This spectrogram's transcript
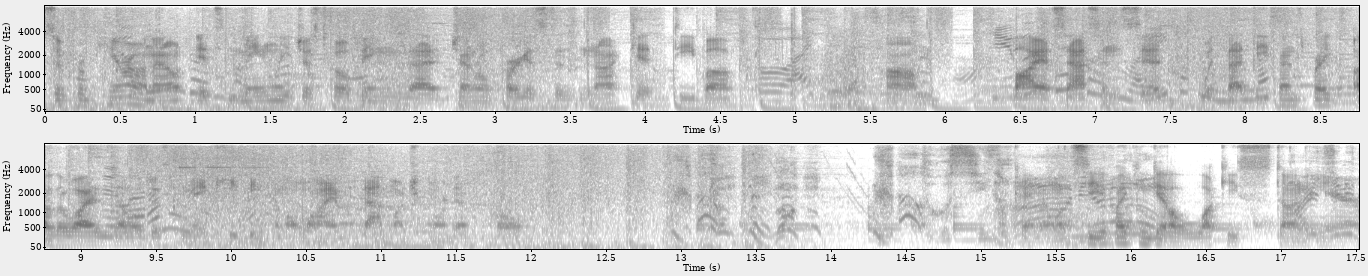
So from here on out, it's mainly just hoping that General Purrgis does not get debuffed um, by Assassin Cidd with that defense break, otherwise that'll just make keeping him alive that much more difficult. Okay, now let's see if I can get a lucky stun here.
